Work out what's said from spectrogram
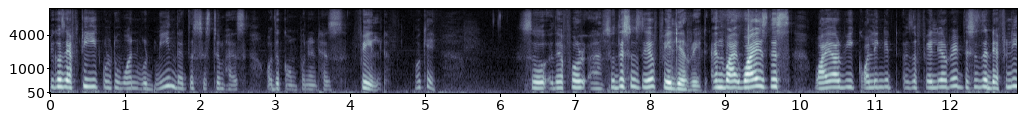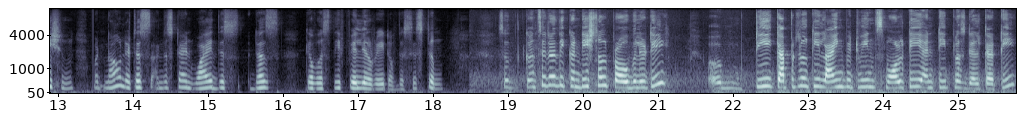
because f t equal to 1 would mean that the system has or the component has failed. Okay. So, therefore, uh, so this is their failure rate and why, why is this why are we calling it as a failure rate this is the definition, but now let us understand why this does give us the failure rate of the system. So, consider the conditional probability um, t capital T lying between small t and t plus delta t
